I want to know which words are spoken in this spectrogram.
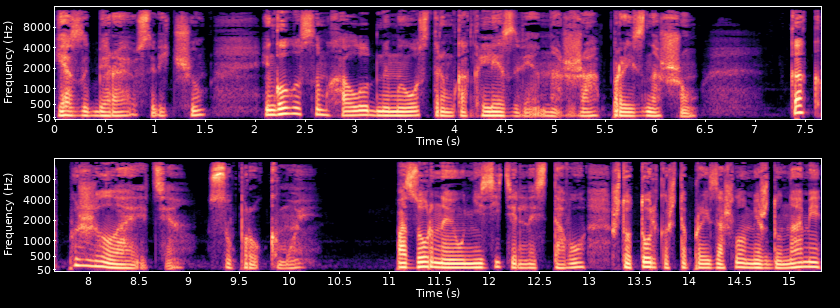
Я забираю свечу и голосом холодным и острым, как лезвие ножа, произношу «Как пожелаете, супруг мой». Позорная унизительность того, что только что произошло между нами,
